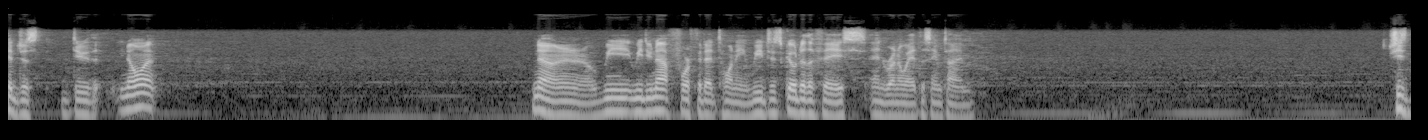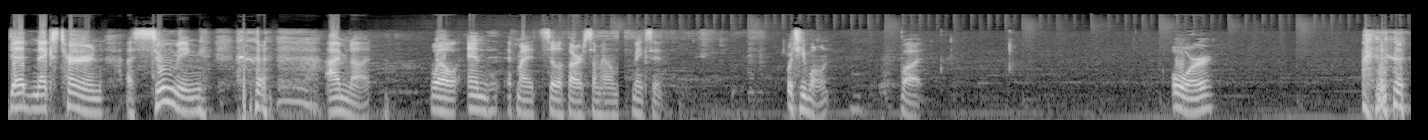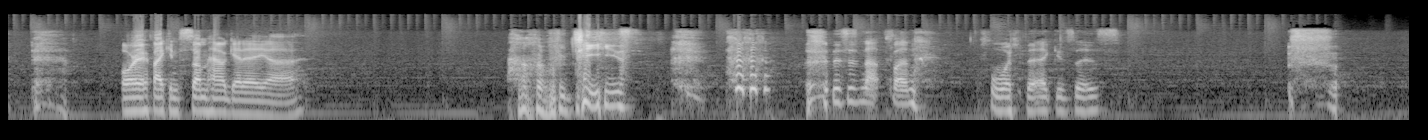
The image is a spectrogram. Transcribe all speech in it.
could just do the. You know what? No, no, no, no. We we do not forfeit at 20. We just go to the face and run away at the same time. She's dead next turn, assuming I'm not. Well, and if my Silithar somehow makes it, which he won't, but or or if I can somehow get a uh oh jeez. This is not fun. What the heck is this?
